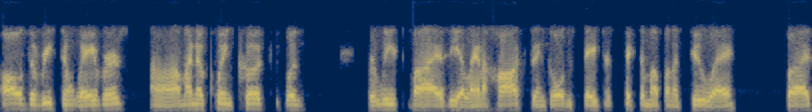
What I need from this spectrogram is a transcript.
all the recent waivers. Um, I know Quinn Cook was released by the Atlanta Hawks, and Golden State just picked him up on a two-way. But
